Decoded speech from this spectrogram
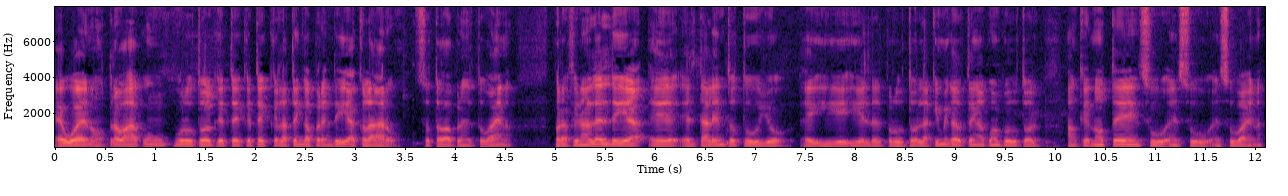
Es bueno trabajar con un productor que, te, que, te- que la tenga prendida, claro. Eso te va a aprender tu vaina. Pero al final del día, eh, el talento tuyo eh, y, y el del productor, la química que tenga con el productor, aunque no esté en su, en su, en su vaina,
